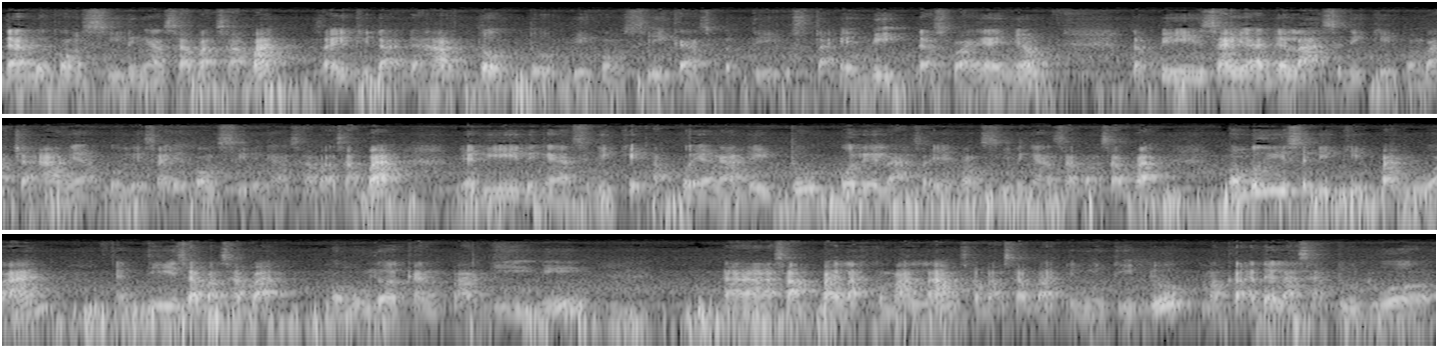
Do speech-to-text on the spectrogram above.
dan berkongsi dengan sahabat-sahabat. Saya tidak ada harta untuk dikongsikan seperti Ustaz Ebik dan sebagainya tapi saya adalah sedikit pembacaan yang boleh saya kongsi dengan sahabat-sahabat. Jadi dengan sedikit apa yang ada itu bolehlah saya kongsi dengan sahabat-sahabat. Memberi sedikit panduan nanti sahabat-sahabat memulakan pagi ini uh, sampailah ke malam sahabat-sahabat ingin tidur maka adalah satu dua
